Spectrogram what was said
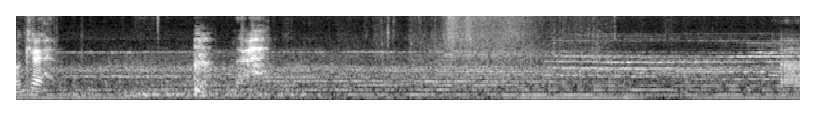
Okay. Äh,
